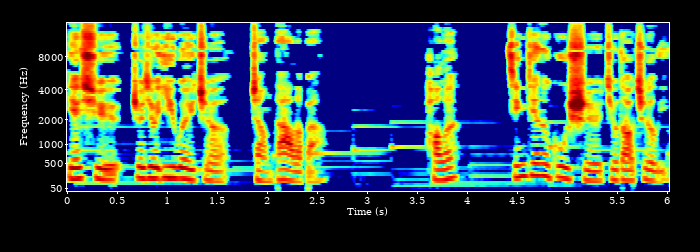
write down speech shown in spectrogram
也许这就意味着长大了吧。好了，今天的故事就到这里。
